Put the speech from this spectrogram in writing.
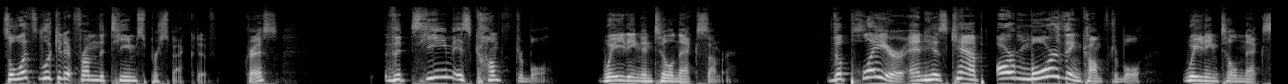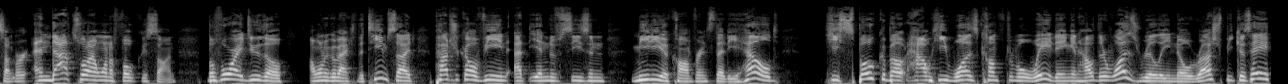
So let's look at it from the team's perspective. Chris, the team is comfortable waiting until next summer the player and his camp are more than comfortable waiting till next summer. And that's what I want to focus on. Before I do, though, I want to go back to the team side. Patrik Allvin at the end of season media conference that he held, he spoke about how he was comfortable waiting and how there was really no rush because, hey,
